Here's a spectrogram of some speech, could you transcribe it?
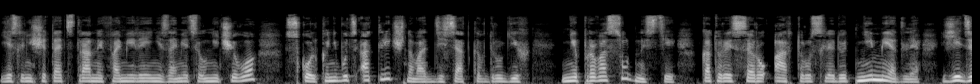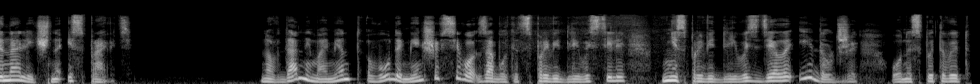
если не считать странной фамилии, не заметил ничего сколько-нибудь отличного от десятков других неправосудностей, которые сэру Артуру следует немедля, единолично исправить. Но в данный момент Вуда меньше всего заботит справедливость или несправедливость дела Идолджи. Он испытывает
